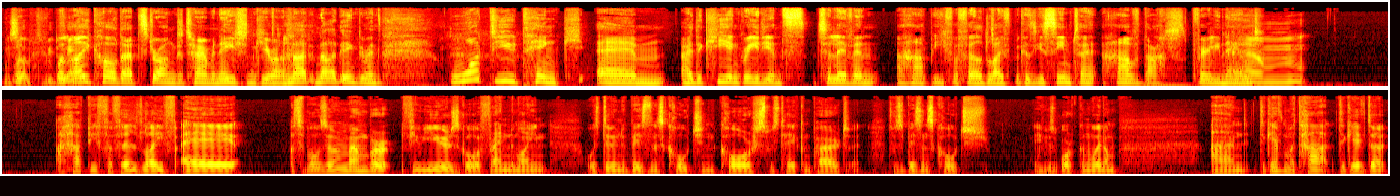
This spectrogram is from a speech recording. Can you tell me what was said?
myself to be Defeated. Well. I call that strong determination, Kieran, not not ignorance. What do you think um, are the key ingredients to living a happy, fulfilled life? Because you seem to have that fairly nailed. Um, a happy, fulfilled life. Uh, I suppose I remember a few years ago, a friend of mine was doing a business coaching course, was taking part. It was a business coach. He was working with him, and to give him a ta- to give the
